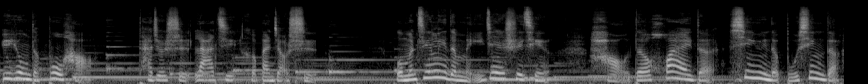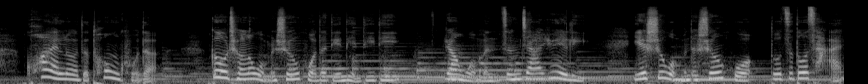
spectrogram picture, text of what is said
运用的不好，它就是垃圾和绊脚石。我们经历的每一件事情，好的、坏的、幸运的、不幸的、快乐的、痛苦的，构成了我们生活的点点滴滴，让我们增加阅历，也使我们的生活多姿多彩。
